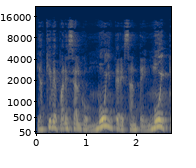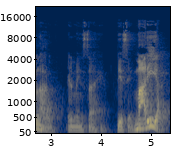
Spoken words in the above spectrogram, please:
Y aquí me parece algo muy interesante y muy claro el mensaje. Dice, María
